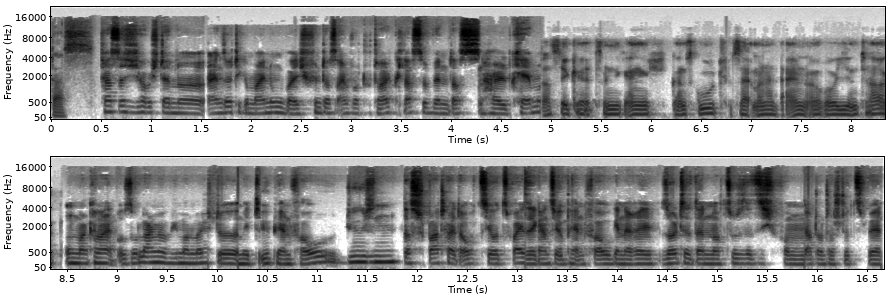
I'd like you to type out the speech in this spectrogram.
das. Tatsächlich habe ich da eine einseitige Meinung, weil ich finde das einfach total klasse, wenn das halt käme. Das Ticket finde ich eigentlich ganz gut. Zahlt man halt einen Euro jeden Tag. Und man kann halt so lange, wie man möchte, mit ÖPNV düsen. Das spart halt auch CO2. Der ganze ÖPNV generell sollte dann noch zusätzlich vom Staat unterstützt werden.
